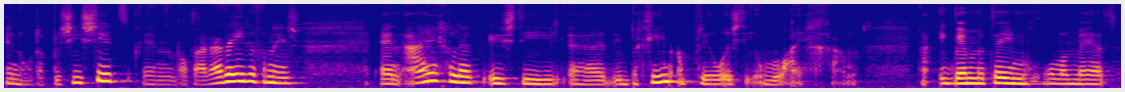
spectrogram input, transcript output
En hoe dat precies zit en wat daar de reden van is. En eigenlijk is die, begin april is die online gegaan. Nou, ik ben meteen begonnen met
